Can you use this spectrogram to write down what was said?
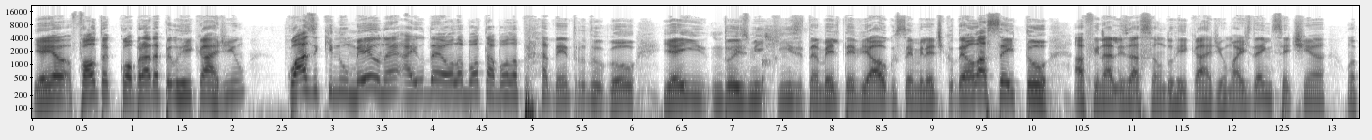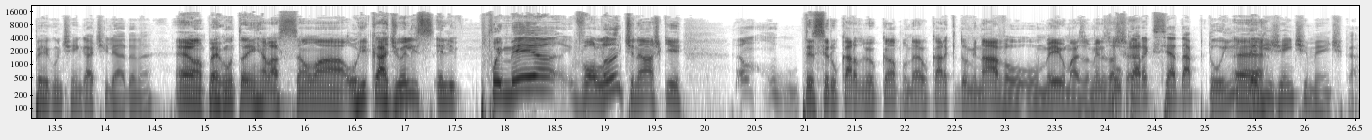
e aí a falta cobrada pelo Ricardinho, quase que no meio, né? Aí o Deola bota a bola pra dentro do gol. E aí em 2015 também ele teve algo semelhante que o Deola aceitou a finalização do Ricardinho. Mas Denis, você tinha uma perguntinha engatilhada, né? É, uma pergunta em relação a o Ricardinho, ele ele foi meia volante, né? Acho que é um terceiro cara do meu campo, né? O cara que dominava o, o meio, mais ou menos. Foi o cara que se adaptou é. inteligentemente, é. cara.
